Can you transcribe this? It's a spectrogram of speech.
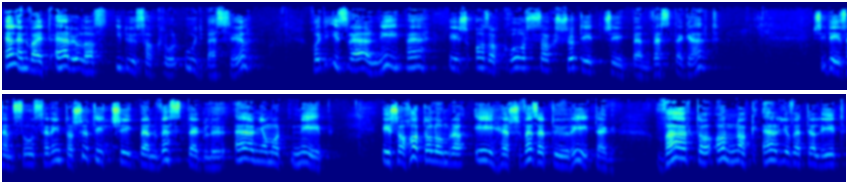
Ellen White erről az időszakról úgy beszél, hogy Izrael népe és az a korszak sötétségben vesztegelt, és idézem szó szerint, a sötétségben veszteglő, elnyomott nép és a hatalomra éhes vezető réteg várta annak eljövetelét,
